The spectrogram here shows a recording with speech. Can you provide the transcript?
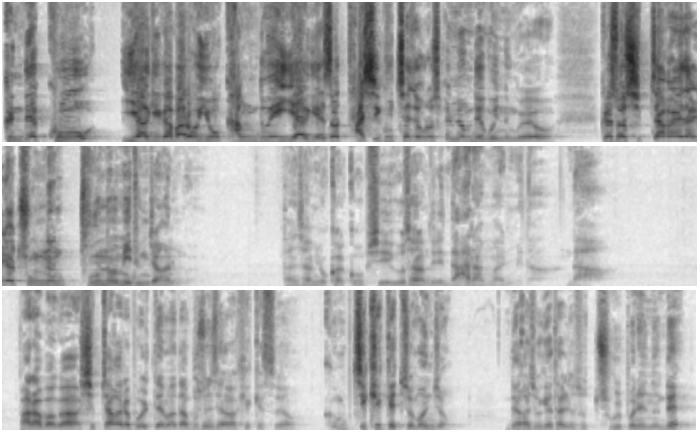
근데 그 이야기가 바로 요 강도의 이야기에서 다시 구체적으로 설명되고 있는 거예요. 그래서 십자가에 달려 죽는 두 놈이 등장하는 거예요. 딴 사람 욕할 거 없이 이 사람들이 나란 말입니다. 나. 바라바가 십자가를 볼 때마다 무슨 생각했겠어요? 끔찍했겠죠, 먼저. 내가 저기에 달려서 죽을 뻔했는데?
